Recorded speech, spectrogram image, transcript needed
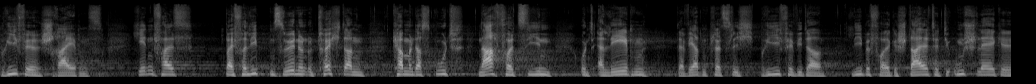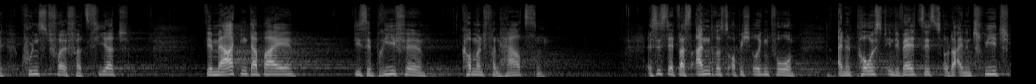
Briefeschreibens. Jedenfalls bei verliebten Söhnen und Töchtern kann man das gut nachvollziehen und erleben, da werden plötzlich Briefe wieder liebevoll gestaltet, die Umschläge kunstvoll verziert. Wir merken dabei, diese Briefe kommen von Herzen. Es ist etwas anderes, ob ich irgendwo einen Post in die Welt sitze oder einen Tweet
